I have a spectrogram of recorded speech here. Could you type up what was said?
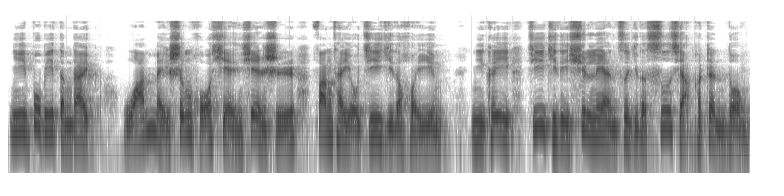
你不必等待。完美生活显现时，方才有积极的回应。你可以积极地训练自己的思想和振动，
